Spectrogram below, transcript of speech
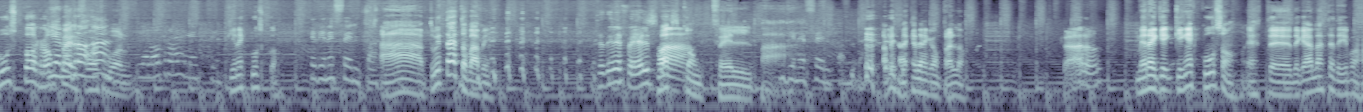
Cusco rompe el, otro, fourth ah, wall. Y el otro es este. ¿Quién es Cusco? Que tiene felpa. Ah, ¿tuviste esto, papi? Ese tiene felpa. Socks con felpa. Y tiene felpa, mira. Papi, sabes que tiene que comprarlo. Claro. Mira, ¿quién es Cuso? Este, ¿De qué habla este tipo?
